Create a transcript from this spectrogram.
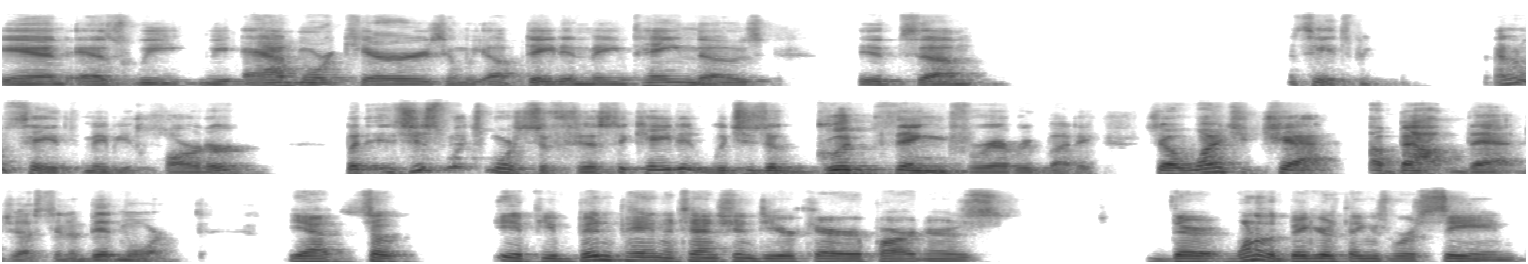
And as we we add more carriers and we update and maintain those, it's um, let's say it's I don't say it's maybe harder, but it's just much more sophisticated, which is a good thing for everybody. So why don't you chat about that, Justin, a bit more? Yeah. So if you've been paying attention to your carrier partners, there one of the bigger things we're seeing,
